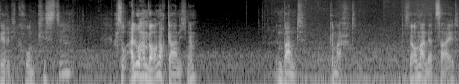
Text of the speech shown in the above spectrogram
Wäre die Chromkiste. Achso, Alu haben wir auch noch gar nicht, ne? Ein Band gemacht. Das wäre auch mal an der Zeit.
